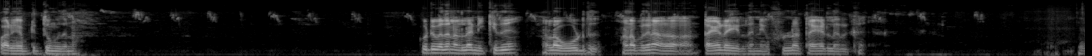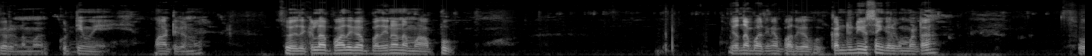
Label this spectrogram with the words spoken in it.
பாருங்கள் எப்படி தூங்குதுன்னு. குட்டி பார்த்தா நல்லா நிற்கிது நல்லா ஓடுது. ஆனால் பார்த்தீங்கன்னா டயர்ட் ஆகிடுது நீ ஃபுல்லாக டயர்டில் இருக்குது இங்கே ஒரு நம்ம குட்டி மாட்டுக்கணும் மாட்டுக்கண்ணு ஸோ இதுக்கெல்லாம் பாதுகாப்பு பார்த்தீங்கன்னா நம்ம அப்பு. இதுதான் பார்த்தீங்கன்னா பாதுகாப்பு. கண்டினியூஸாக இங்கே இருக்க மாட்டேன் ஸோ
